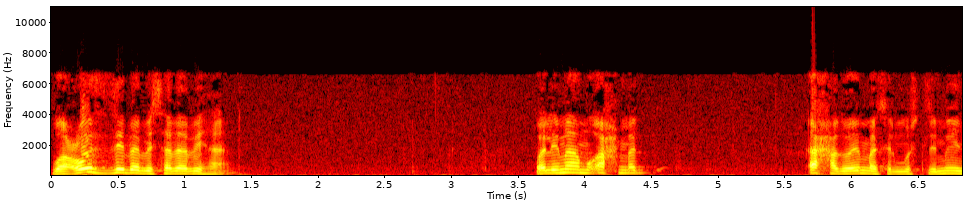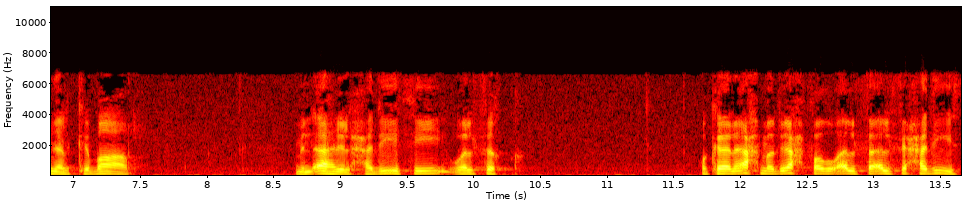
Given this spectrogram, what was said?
وعذب بسببها. والإمام أحمد أحد أئمة المسلمين الكبار من أهل الحديث والفقه. وكان أحمد يحفظ ألف ألف حديث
